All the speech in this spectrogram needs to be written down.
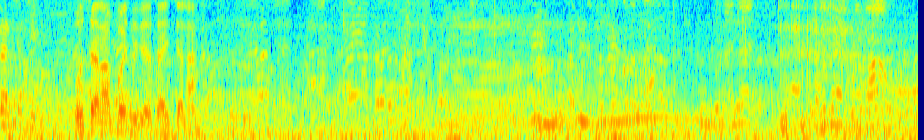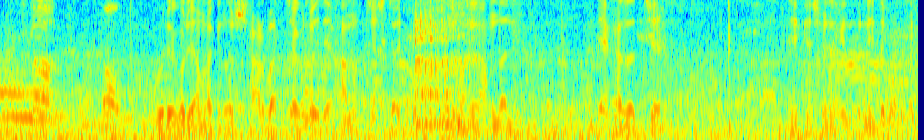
পারছি পঁচানব্বই দিতে চাইছে না। ঘুরে ঘুরে আমরা কিন্তু ষাঁড় বাচ্চাগুলোই দেখানোর চেষ্টায় প্রচুর পরিমাণের আমদানি দেখা যাচ্ছে। দেখে শুনে কিন্তু নিতে পারবেন।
